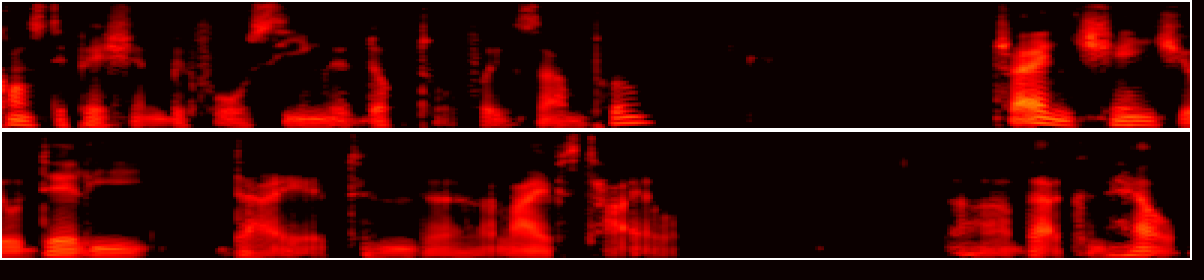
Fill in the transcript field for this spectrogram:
constipation before seeing the doctor, for example? Try and change your daily diet and uh, lifestyle. Uh, that can help.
